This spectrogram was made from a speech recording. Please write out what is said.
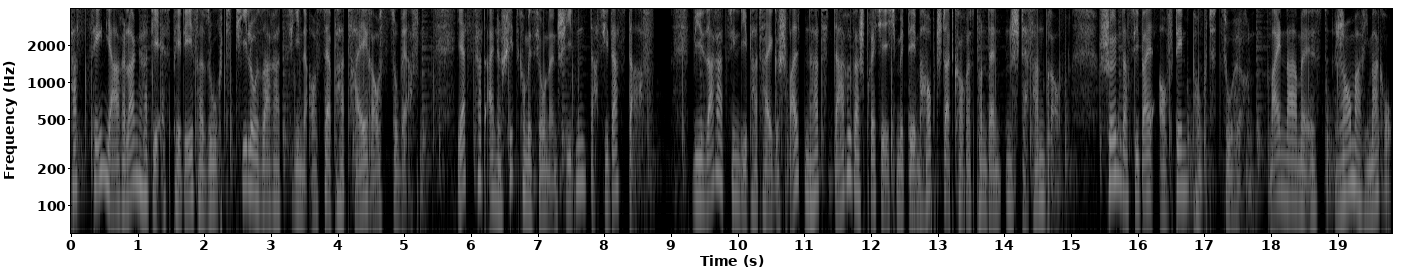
Fast zehn Jahre lang hat die SPD versucht, Thilo Sarrazin aus der Partei rauszuwerfen. Jetzt hat eine Schiedskommission entschieden, dass sie das darf. Wie Sarrazin die Partei gespalten hat, darüber spreche ich mit dem Hauptstadtkorrespondenten Stefan Braun. Schön, dass Sie bei Auf den Punkt zuhören. Mein Name ist Jean-Marie Magro.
